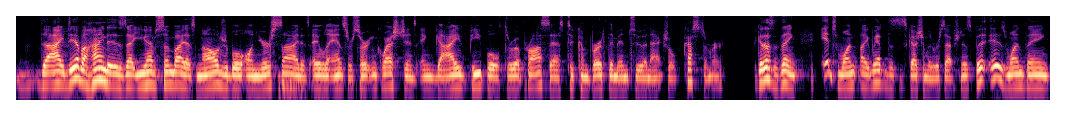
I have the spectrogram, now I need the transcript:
the idea behind it is that you have somebody that's knowledgeable on your side that's able to answer certain questions and guide people through a process to convert them into an actual customer. Because that's the thing. It's one like we had this discussion with receptionists, but it is one thing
